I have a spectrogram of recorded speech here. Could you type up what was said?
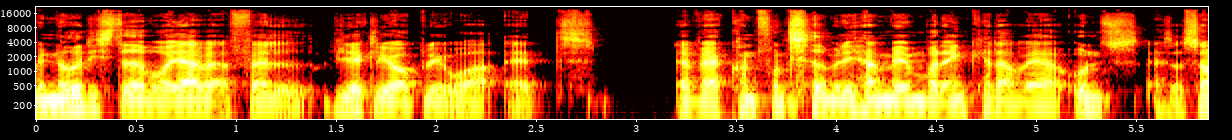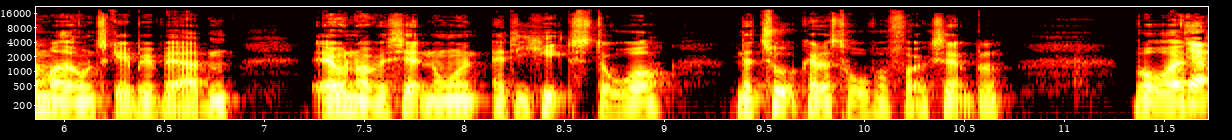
Men noget af de steder, hvor jeg i hvert fald virkelig oplever at, at være konfronteret med det her med, hvordan kan der være onds, altså så meget ondskab i verden, er jo når vi ser nogle af de helt store naturkatastrofer for eksempel, hvor at ja,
